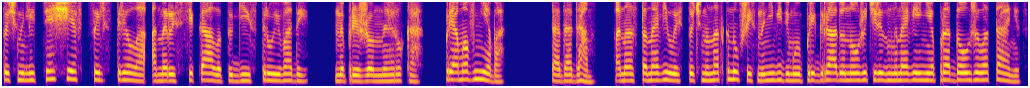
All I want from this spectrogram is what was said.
Точно летящая в цель стрела, она рассекала тугие струи воды. Напряженная рука. Прямо в небо. Та-да-дам. Она остановилась, точно наткнувшись на невидимую преграду, но уже через мгновение продолжила танец.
